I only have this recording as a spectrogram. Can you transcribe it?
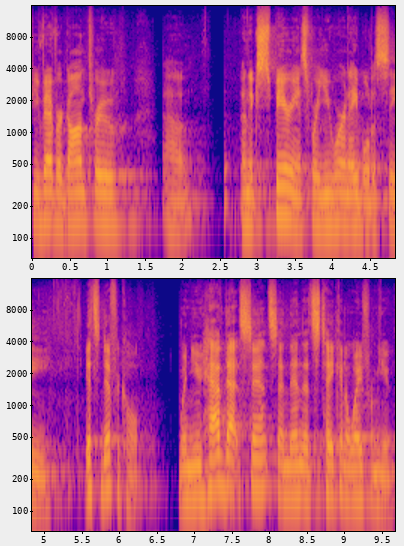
If you've ever gone through uh, an experience where you weren't able to see, it's difficult when you have that sense and then it's taken away from you.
